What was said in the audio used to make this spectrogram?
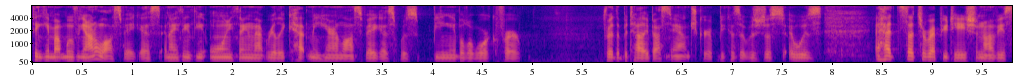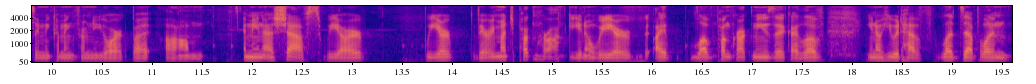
thinking about moving out of Las Vegas, and I think the only thing that really kept me here in Las Vegas was being able to work for for the Batali Bastianich group because it was just it was it had such a reputation. Obviously, me coming from New York, but um, I mean, as chefs, we are we are very much punk rock. You know, we are. I love punk rock music. I love, you know, he would have Led Zeppelin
